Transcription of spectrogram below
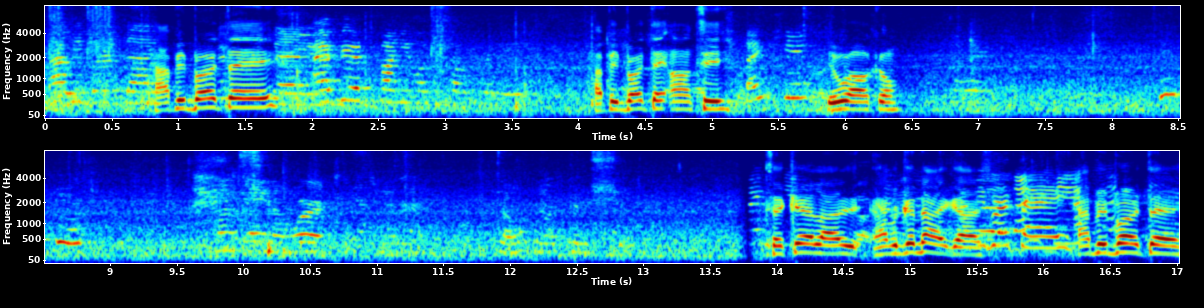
Happy birthday. Happy birthday. Happy had fun. You look so pretty. Happy birthday, auntie. Thank you. You're welcome. Take care, Lottie. Have a good night, guys. Happy birthday. Happy birthday.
